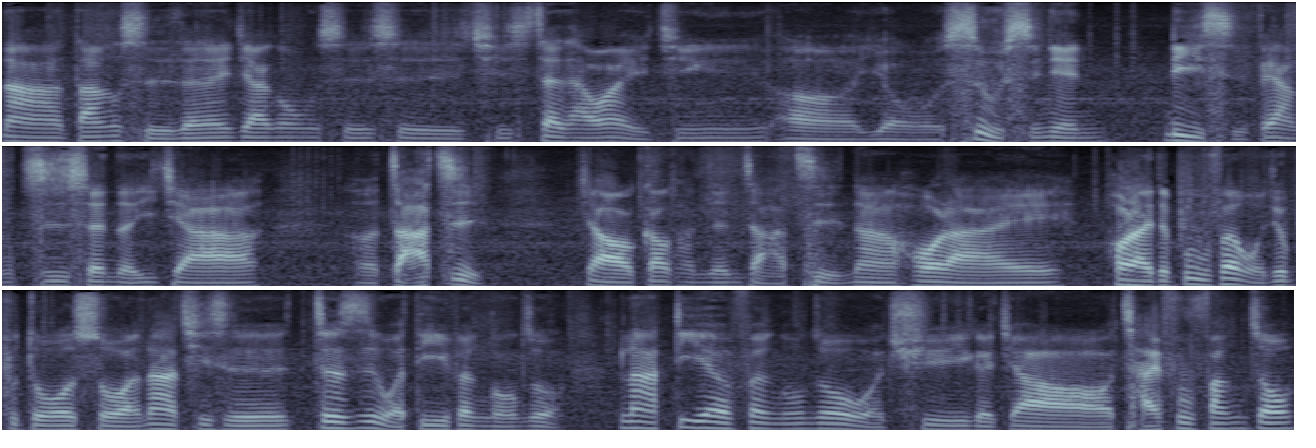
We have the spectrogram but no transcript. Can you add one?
那当时的那家公司是，其实在台湾已经呃有四五十年历史，非常资深的一家呃杂志。叫高团真杂志。那后来后来的部分我就不多说。那其实这是我第一份工作。那第二份工作我去一个叫财富方舟，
